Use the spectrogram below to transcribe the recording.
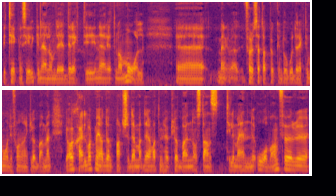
vid teckningscirkeln eller om det är direkt i, i närheten av mål. Eh, men förutsatt att pucken då går direkt i mål ifrån den här klubban. Men jag har själv varit med och dömt matcher där, man, där det har varit en hög klubba någonstans till och med ännu ovanför eh,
